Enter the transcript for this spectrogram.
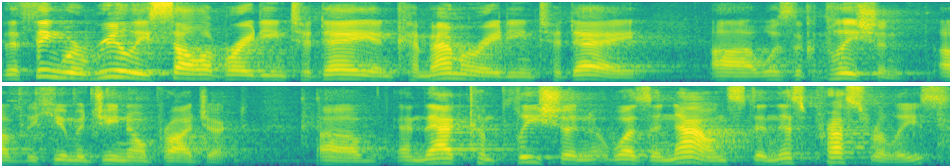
the thing we're really celebrating today and commemorating today uh, was the completion of the Human Genome Project. Uh, and that completion was announced in this press release.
